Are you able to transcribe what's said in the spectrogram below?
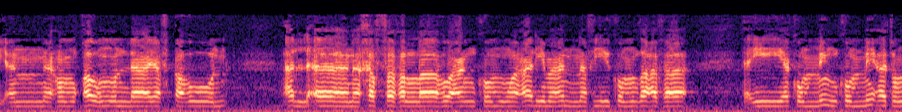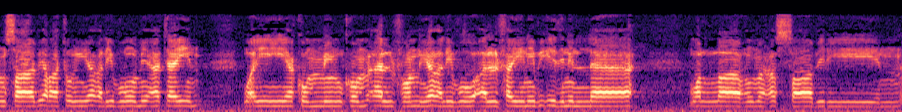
بأنهم قوم لا يفقهون. الآن خفف الله عنكم وعلم أن فيكم ضعفا. فإن يكن منكم مئة صابرة يغلبوا مئتين وإن يكن منكم ألف يغلبوا ألفين بإذن الله. والله مع الصابرين.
